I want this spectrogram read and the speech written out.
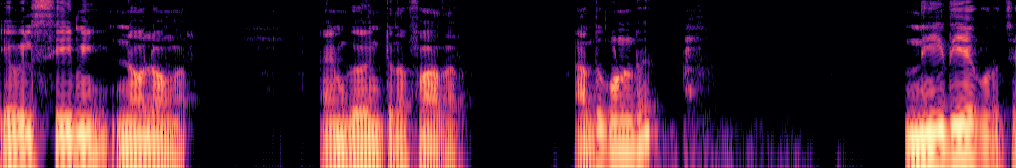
you will see me no longer I am going to the father അതുകൊണ്ട് നീതിയെക്കുറിച്ച്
